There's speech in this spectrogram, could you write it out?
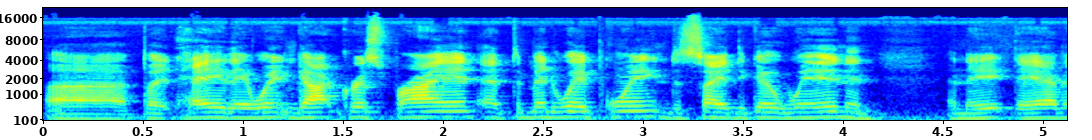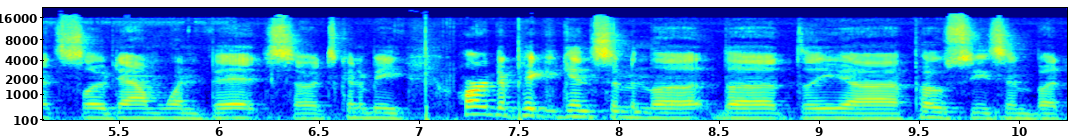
uh, but hey, they went and got Kris Bryant at the midway point and decided to go win and and they, they haven't slowed down one bit. So it's going to be hard to pick against them in the the the uh, postseason, but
